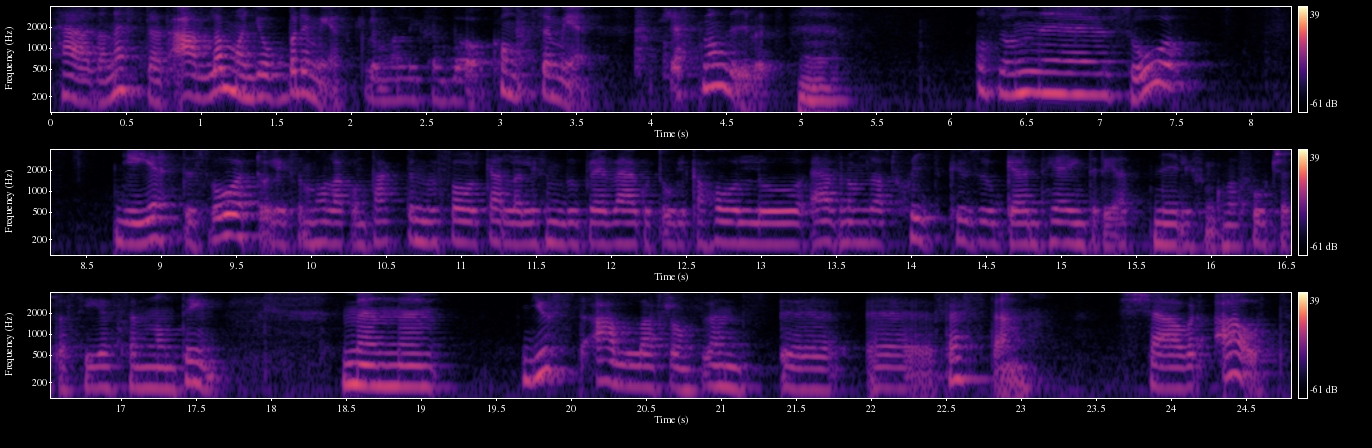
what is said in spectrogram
hädanefter. Att alla man jobbade med skulle man liksom vara kompisar med resten av livet. Och så, eh, så det är jättesvårt att liksom hålla kontakten med folk. Alla liksom bubblar iväg åt olika håll och även om du har haft skitkul så garanterar inte det att ni liksom kommer fortsätta ses eller någonting. Men eh, just alla från svenskfesten, eh, festen, shout out,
